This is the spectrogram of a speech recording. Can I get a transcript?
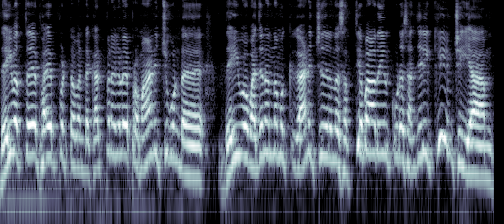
ദൈവത്തെ ഭയപ്പെട്ടവന്റെ കൽപ്പനകളെ പ്രമാണിച്ചുകൊണ്ട് ദൈവവചനം നമുക്ക് കാണിച്ചു തരുന്ന സത്യപാതയിൽ കൂടെ സഞ്ചരിക്കുകയും ചെയ്യാം.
